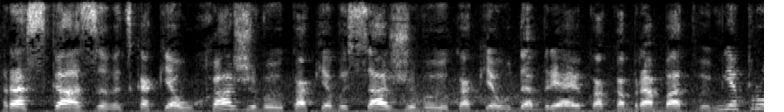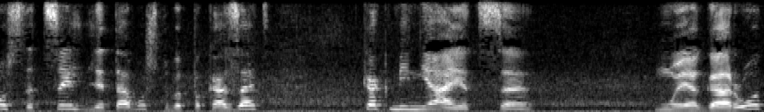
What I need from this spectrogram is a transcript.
рассказывать, как я ухаживаю, как я высаживаю, как я удобряю, как обрабатываю. У меня просто цель для того, чтобы показать, как меняется мой огород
